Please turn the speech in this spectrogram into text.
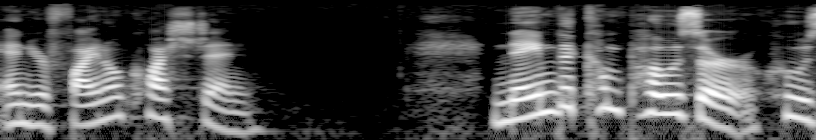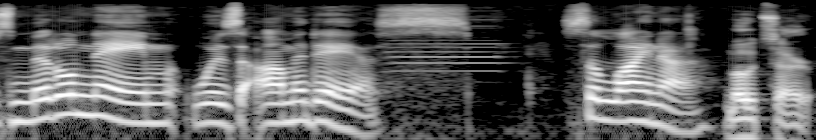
And your final question. Name the composer whose middle name was Amadeus. Celina. Mozart.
